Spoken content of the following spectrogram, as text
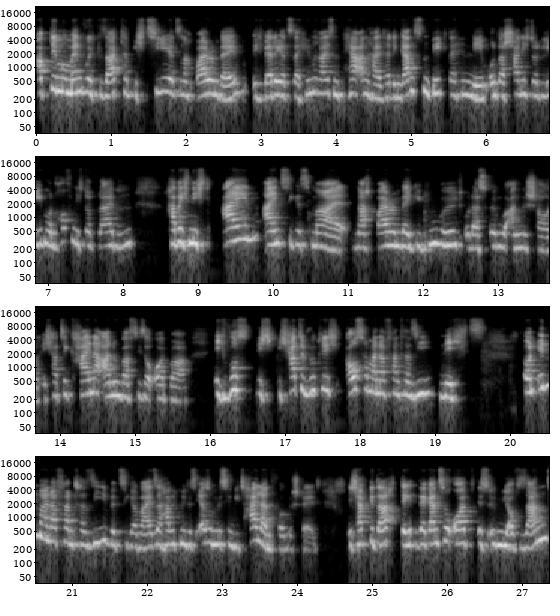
Ab dem Moment, wo ich gesagt habe, ich ziehe jetzt nach Byron Bay, ich werde jetzt dahin reisen per Anhalter, den ganzen Weg dahin nehmen und wahrscheinlich dort leben und hoffentlich dort bleiben, habe ich nicht ein einziges Mal nach Byron Bay gegoogelt oder es irgendwo angeschaut. Ich hatte keine Ahnung, was dieser Ort war. Ich wusste, ich, ich hatte wirklich außer meiner Fantasie nichts. Und in meiner Fantasie, witzigerweise, habe ich mir das eher so ein bisschen wie Thailand vorgestellt. Ich habe gedacht, der, der ganze Ort ist irgendwie auf Sand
